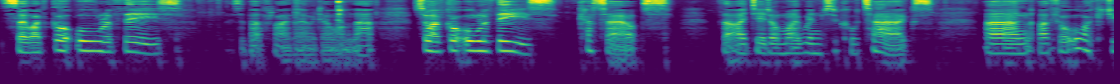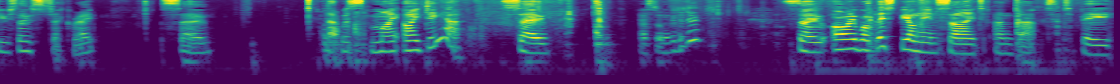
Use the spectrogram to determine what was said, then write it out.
So I've got all of these. There's a butterfly there, we don't want that. So I've got all of these cutouts that I did on my whimsical tags. And I thought, oh, I could use those to decorate. So that was my idea. So that's what I'm going to do. So I want this to be on the inside and that to be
